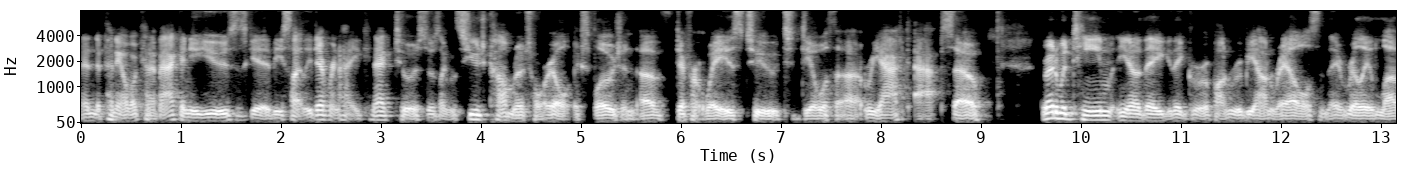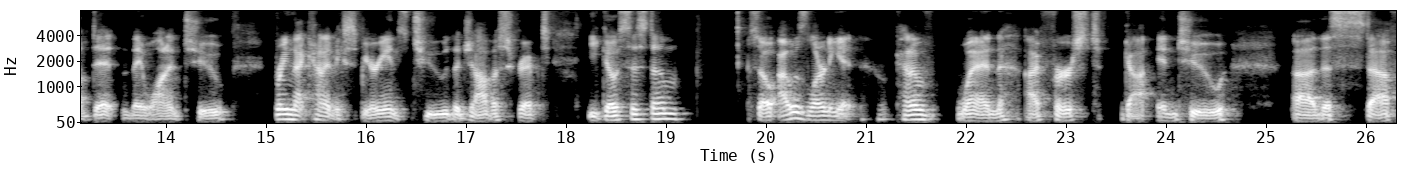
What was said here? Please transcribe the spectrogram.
And depending on what kind of backend you use, is going to be slightly different how you connect to it. So there's like this huge combinatorial explosion of different ways to to deal with a React app. So Redwood team, you know, they they grew up on Ruby on Rails and they really loved it. And they wanted to bring that kind of experience to the JavaScript ecosystem. So I was learning it kind of when I first got into uh, this stuff,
